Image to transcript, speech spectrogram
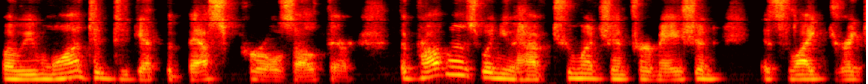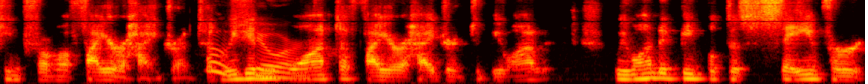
But we wanted to get the best pearls out there. The problem is when you have too much information, it's like drinking from a fire hydrant. And Oh, we didn't want a fire hydrant to be wanted we wanted people to savor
